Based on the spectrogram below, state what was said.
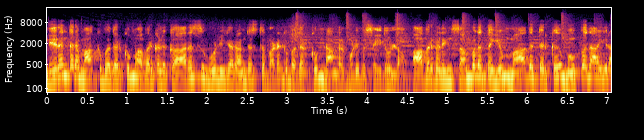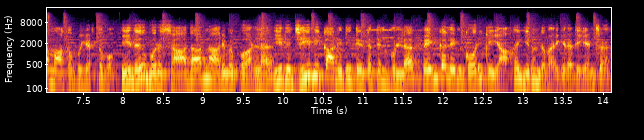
நிரந்தரமாக்குவதற்கும் அவர்களுக்கு அரசு ஊழியர் அந்தஸ்து வழங்குவதற்கும் நாங்கள் முடிவு செய்துள்ளோம். அவர்களின் சம்பளத்தையும் மாதத்திற்கு முப்பதாயிரமாக உயர்த்துவோம். இது ஒரு சாதாரண அறிவிப்பு அல்ல. இது ஜீவிகா நிதி திட்டத்தில் உள்ள பெண்களின் கோரிக்கையாக இருந்து வருகிறது என்று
